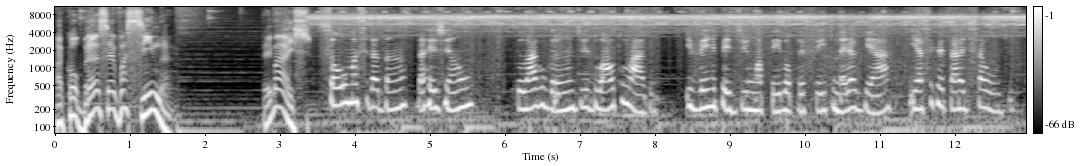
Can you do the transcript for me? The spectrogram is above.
A cobrança é vacina. Tem mais. Sou uma cidadã da região do Lago Grande do Alto Lago e venho pedir um apelo ao prefeito Nélio Aguiar e à secretária de Saúde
